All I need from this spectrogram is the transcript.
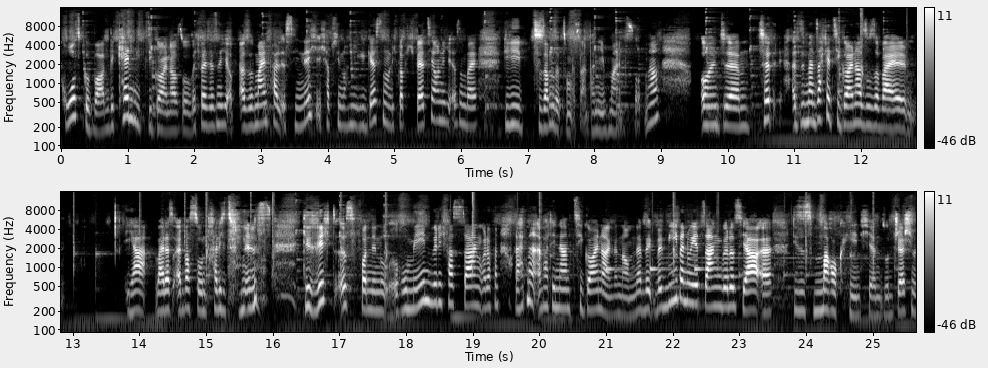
groß geworden. Wir kennen die Zigeunersoße. Ich weiß jetzt nicht, ob, also mein Fall ist sie nicht. Ich habe sie noch nie gegessen und ich glaube, ich werde sie auch nicht essen, weil die Zusammensetzung ist einfach nicht meins. So, ne? Und ähm, also man sagt jetzt Zigeunersoße, weil ja, weil das einfach so ein traditionelles Gericht ist von den Rumänen, würde ich fast sagen. Oder von, und da hat man einfach den Namen Zigeuner genommen. Ne? Wie wenn du jetzt sagen würdest, ja, äh, dieses Marokhähnchen, so Jeschen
